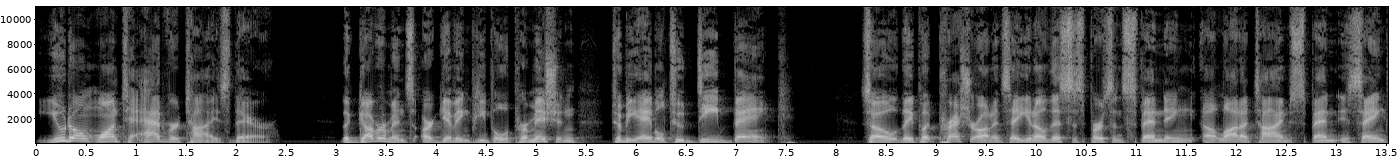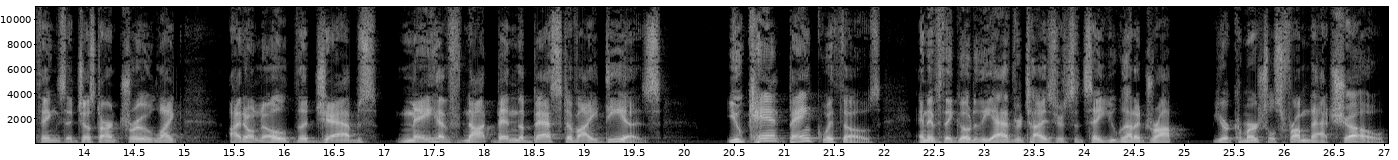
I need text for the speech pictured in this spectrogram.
you don't want to advertise there. The governments are giving people permission to be able to debank. So they put pressure on and say, you know, this is person spending a lot of time spend saying things that just aren't true. Like, I don't know, the jabs may have not been the best of ideas. You can't bank with those. And if they go to the advertisers and say, you got to drop your commercials from that show,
